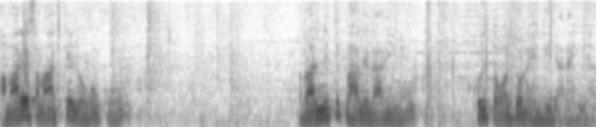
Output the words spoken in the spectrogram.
हमारे समाज के लोगों को राजनीतिक भागीदारी में कोई तवज्जो नहीं दी जा रही है।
